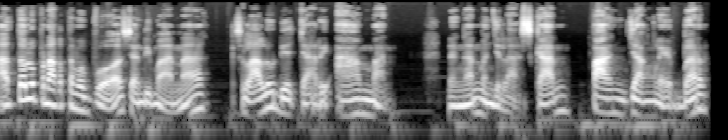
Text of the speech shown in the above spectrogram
Atau lu pernah ketemu bos yang di mana selalu dia cari aman dengan menjelaskan panjang lebar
